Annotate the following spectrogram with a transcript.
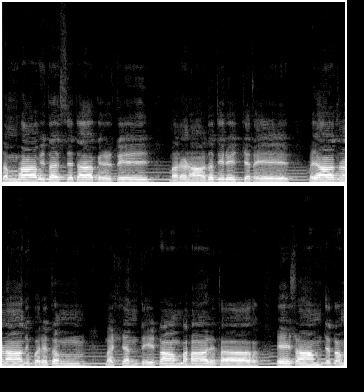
सम्भावितस्य चाकीर्ति मरणादतिरिच्यते। भयादृणादिपरतं मश्यन्ते त्वां महारथाः येषां च त्वं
